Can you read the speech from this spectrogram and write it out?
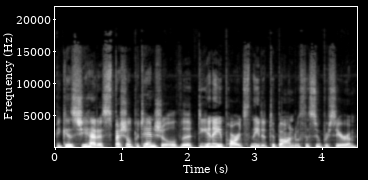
because she had a special potential, the DNA parts needed to bond with the super serum.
